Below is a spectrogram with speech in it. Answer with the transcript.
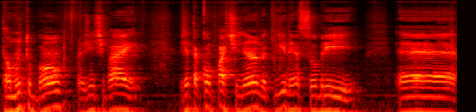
Então, muito bom. A gente vai. A gente está compartilhando aqui né, sobre. É...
